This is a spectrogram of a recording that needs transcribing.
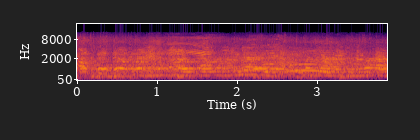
เราจะไม่ได้บรรยายถึงว่าการ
